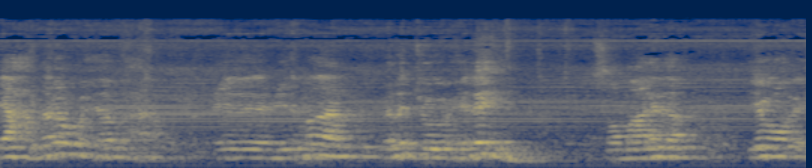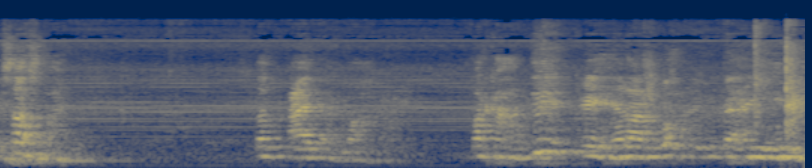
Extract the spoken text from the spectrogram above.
Yaa haddana ciidamadan nala jooga waxay leeyihiin soomaalida iyagoo ay saas tahay. Dad caadi ah maaha marka haddii ay helaan wax ay u baahan yihiin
